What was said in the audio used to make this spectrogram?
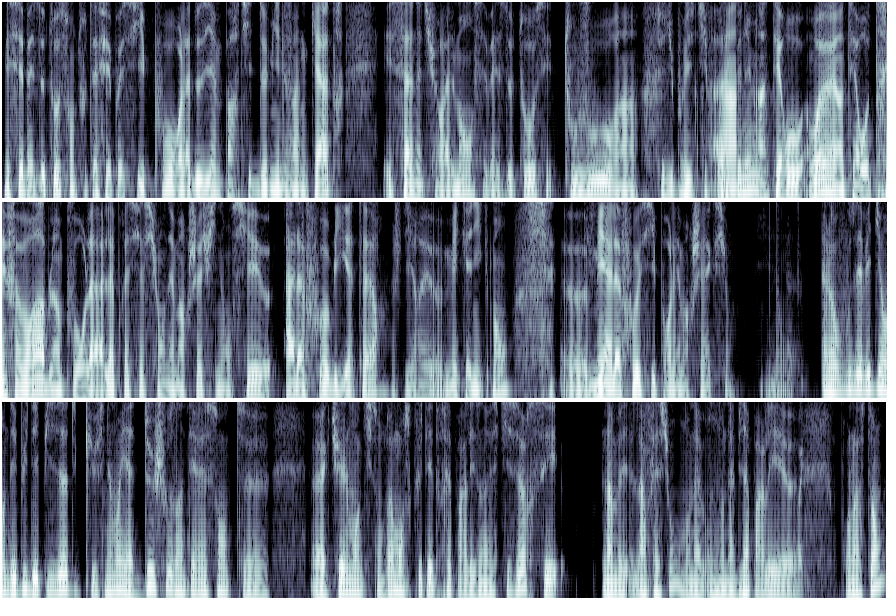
Mais ces baisses de taux sont tout à fait possibles pour la deuxième partie de 2024. Et ça, naturellement, ces baisses de taux, c'est toujours un, du positif pour l'économie. Un terreau, ouais, un terreau très favorable hein, pour l'appréciation des marchés financiers, euh, à la fois obligataire, je dirais euh, mécaniquement, mais à la fois aussi pour les marchés actions. Donc. Alors vous avez dit en début d'épisode que finalement il y a deux choses intéressantes euh, actuellement qui sont vraiment scrutées de près par les investisseurs. C'est l'inflation, on, on, en a bien parlé euh, pour l'instant.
